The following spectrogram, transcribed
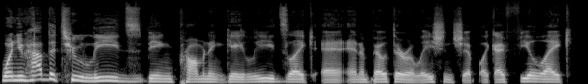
when you have the two leads being prominent gay leads, like and, and about their relationship, like I feel like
